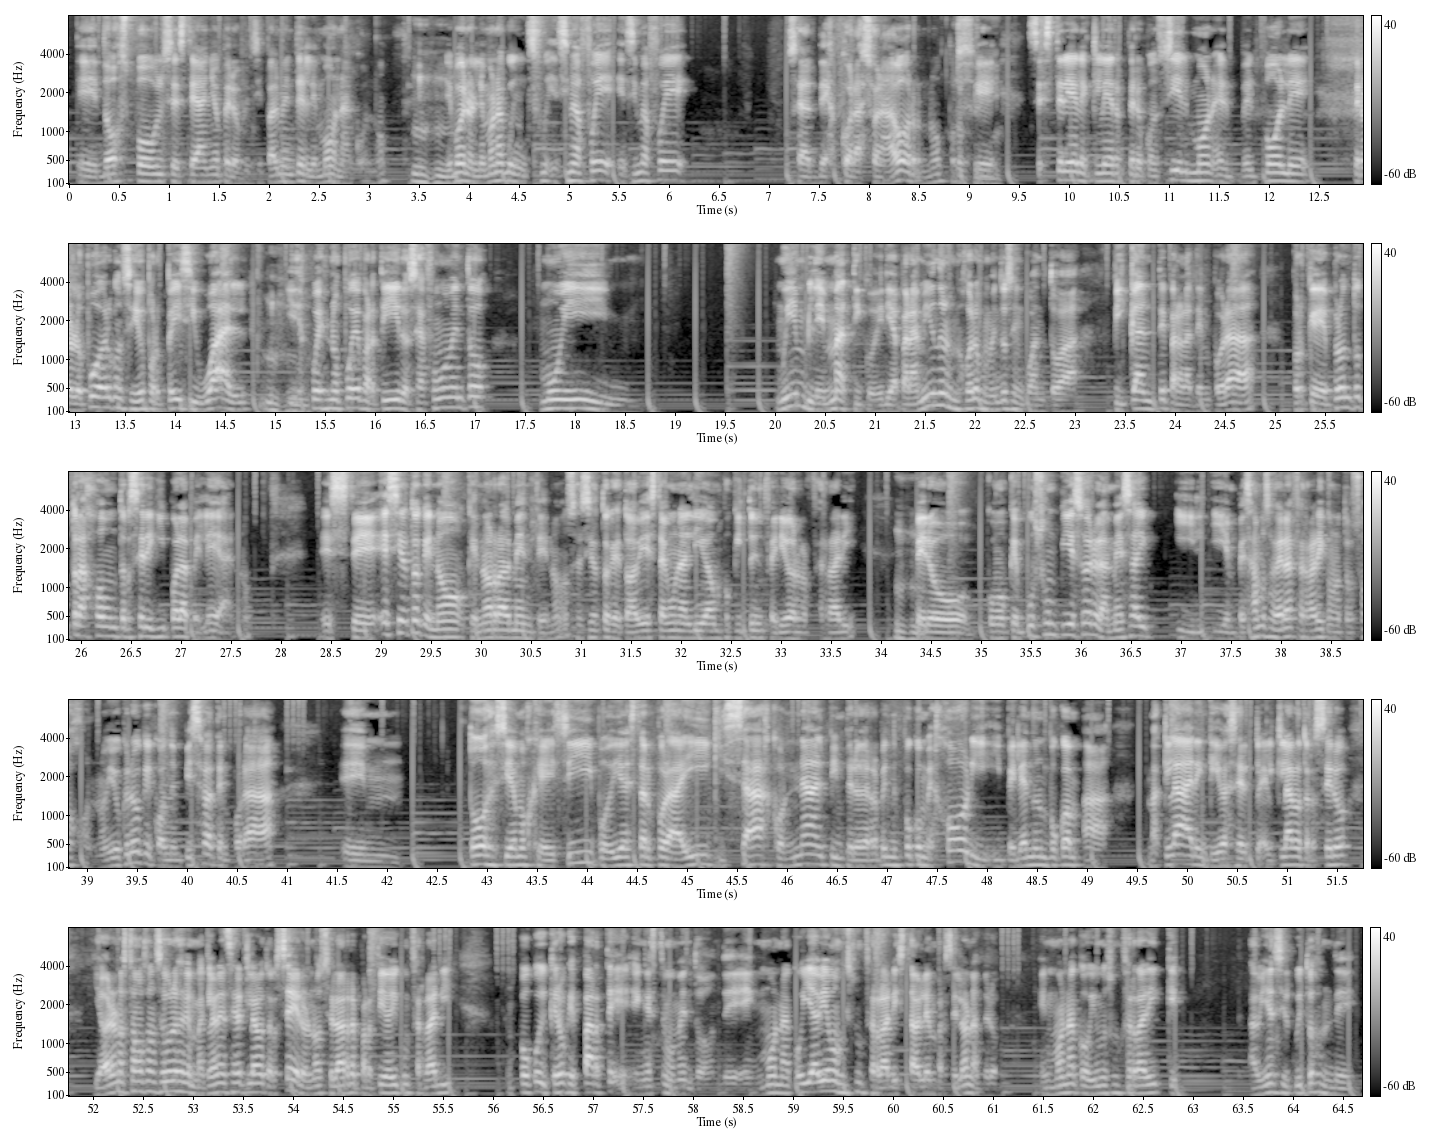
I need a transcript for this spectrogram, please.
eh, dos poles este año, pero principalmente el de Mónaco, ¿no? y bueno, el de Mónaco encima fue, encima fue o sea, descorazonador, ¿no? Porque se estrella Leclerc, pero consigue el, el, pole, pero lo pudo haber conseguido por pace igual, y después no puede partir, o sea, fue un momento muy... Muy emblemático, diría. Para mí uno de los mejores momentos en cuanto a picante para la temporada, porque de pronto trajo a un tercer equipo a la pelea, ¿no? Este, es cierto que no, que no realmente, ¿no? O sea, es cierto que todavía está en una liga un poquito inferior pero como que puso un pie sobre la mesa y, empezamos a ver a Ferrari con otros ojos, ¿no? Yo creo que cuando empieza la temporada, em, todos decíamos que sí, podía estar por ahí, quizás con Alpine, pero de repente un poco mejor y, peleando un poco a, McLaren, que iba a ser el claro tercero. Y ahora no estamos tan seguros de que McLaren sea el claro tercero, ¿no? Se lo ha repartido ahí con Ferrari un poco y creo que parte en este momento, donde en Mónaco ya habíamos visto un Ferrari estable en Barcelona, pero en Mónaco vimos un Ferrari que había circuitos donde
